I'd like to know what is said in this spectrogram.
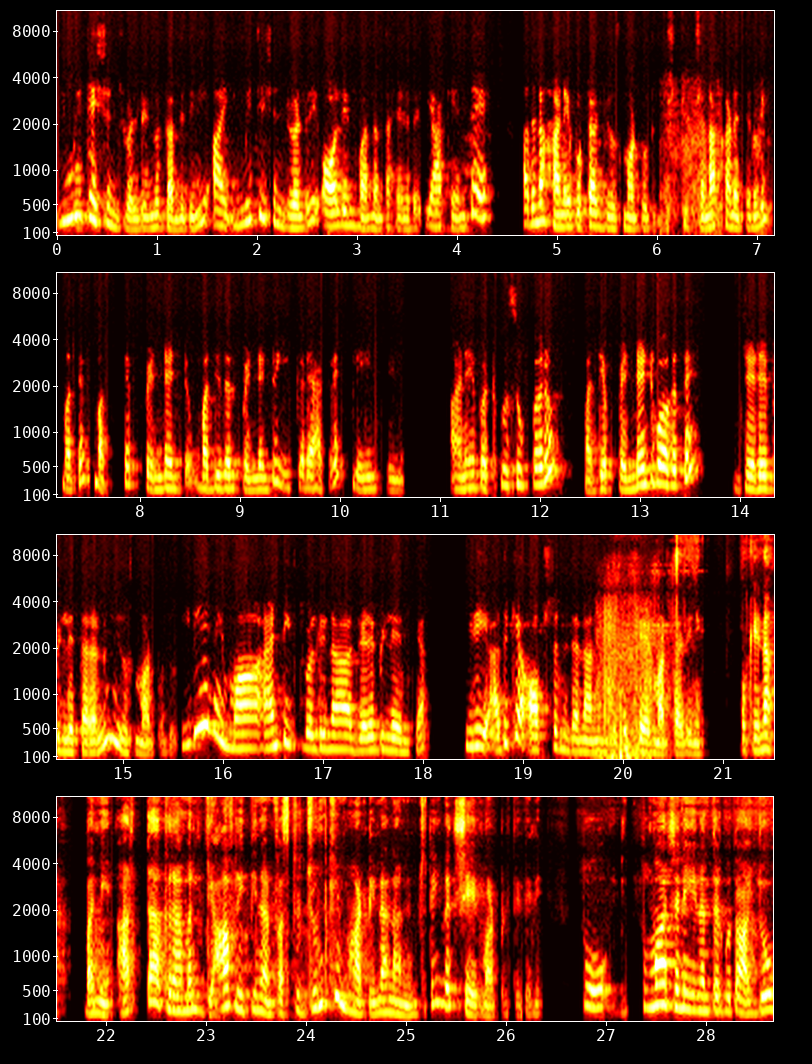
ಇಮಿಟೇಷನ್ ಜ್ಯುವೆಲ್ರಿನೂ ತಂದಿದ್ದೀನಿ. ಆ imitation jewellery all in one ಅಂತ ಹೇಳಿದೆ. ಯಾಕೆ ಅಂದರೆ ಅದನ್ನು ಹಣೆ ಬುಟ್ಟಾಗಿ ಯೂಸ್ ಮಾಡ್ಬೋದು. ಎಷ್ಟು ಚೆನ್ನಾಗಿ ಕಾಣುತ್ತೆ ನೋಡಿ. ಮತ್ತು, ಮತ್ತೆ ಪೆಂಡೆಂಟು ಮಧ್ಯದಲ್ಲಿ ಪೆಂಡೆಂಟು ಈ ಕಡೆ ಹಾಕಿದ್ರೆ ಪ್ಲೇನ್ ಚೈನ್ ಹಣೆ ಬಟ್ಗೂ ಸೂಪರು ಮಧ್ಯ ಪೆಂಡೆಂಟ್ಗೂ ಆಗುತ್ತೆ. ಜಡೆಬಿಲ್ಲೆ ಥರನೂ ಯೂಸ್ ಮಾಡ್ಬೋದು. ಇದೇ ನಿಮ್ಮ ಆ್ಯಂಟಿಕ್ ಜ್ಯುವೆಲ್ರಿನ ಜಡೆಬಿಲ್ಲೆ ಅಂತ ಇರಿ, ಅದಕ್ಕೆ ಆಪ್ಷನ್ ಇದೆ. ನಾನು ನಿಮ್ಮ ಜೊತೆ ಶೇರ್ ಮಾಡ್ತಾ ಇದ್ದೀನಿ. ಓಕೆನಾ ಬನ್ನಿ. ಅರ್ಧ ಗ್ರಾಮಲ್ಲಿ ಯಾವ ರೀತಿ ನಾನು ಫಸ್ಟ್ ಜುಮ್ಕಿ ಮಾಟಿನ ನಾನು ನಿಮ್ಮ ಜೊತೆ ಇವತ್ತು ಶೇರ್ ಮಾಡಿಬಿಡ್ತಿದ್ದೀನಿ. ಸೊ, ಸುಮಾರು ಜನ ಏನಂತಾರೆ ಗೊತ್ತಾ ಅಯ್ಯೋ,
